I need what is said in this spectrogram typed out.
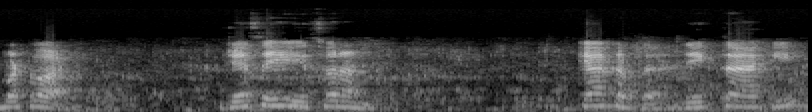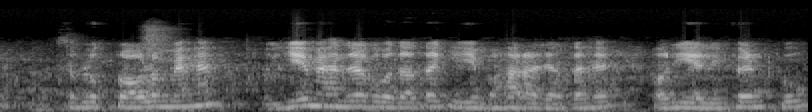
but what जैसे ही ईश्वरन क्या करता है? देखता है कि सब लोग प्रॉब्लम में हैं तो ये महेंद्रा को बताता है कि ये बाहर आ जाता है और ये एलिफेंट को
